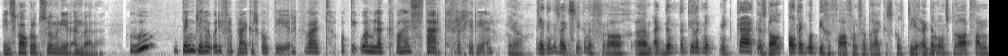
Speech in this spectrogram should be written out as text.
en skakel op so 'n manier in by hulle. Hoe dink julle oor die verbruikerskultuur wat op die oomblik baie sterk figureer? Ja, ek dink dit is 'n uitstekende vraag. Ehm um, ek dink natuurlik met met kerk is daar altyd ook die gevaar van verbruikerskultuur. Ek dink ons praat van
